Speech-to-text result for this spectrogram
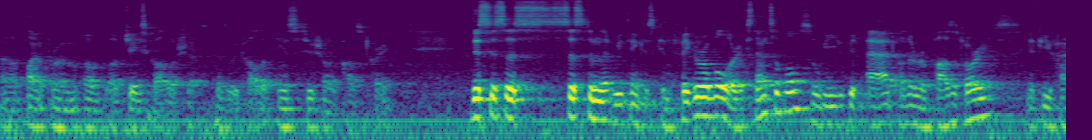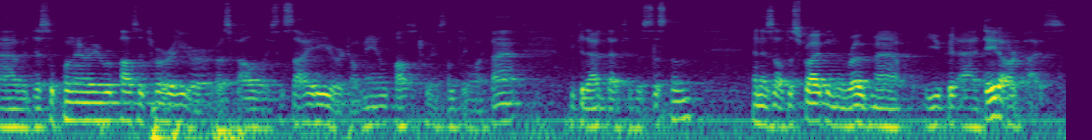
uh, platform of, of Scholarship, as we call it, the institutional repository. This is a system that we think is configurable or extensible, so we, you could add other repositories. If you have a disciplinary repository or a scholarly society or a domain repository or something like that, you could add that to the system. And as I'll describe in the roadmap, you could add data archives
